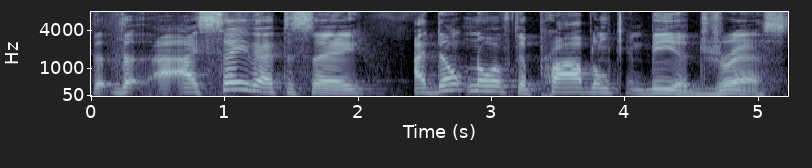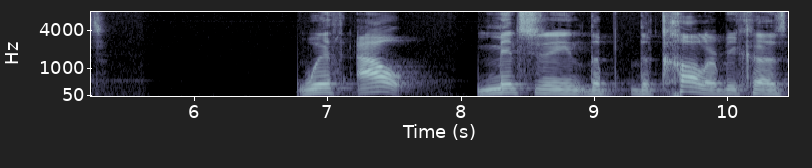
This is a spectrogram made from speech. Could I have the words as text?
the, the, I say that to say I don't know if the problem can be addressed without mentioning the the color because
